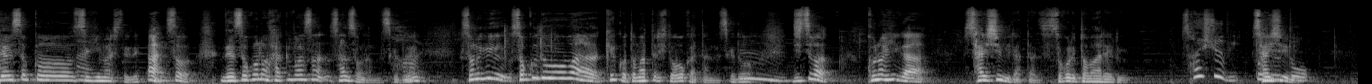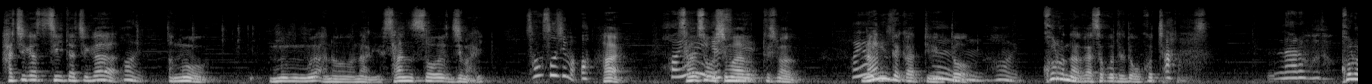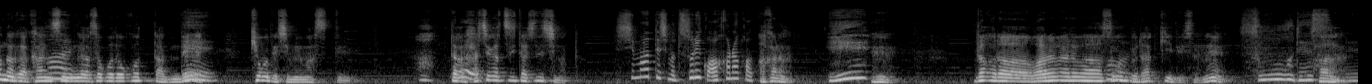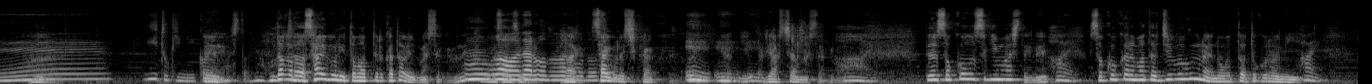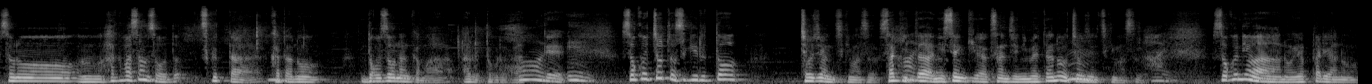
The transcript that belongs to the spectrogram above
でそこを過ぎましてね、あそう。でそこの白馬山荘なんですけどね、その日そこのは結構泊まってる人多かったんですけど、うん、実はこの日が最終日だったんです。そこに泊まれる。最終日最終日。8月1日が、はい、もうむあの何？三層じまい？三層じまい？あはい、ね、三層しまってしまう。なんでかっていうと、うんうんはい、コロナがそこで起こっちゃったんです。なるほど。コロナが感染がそこで起こったんで、はい、今日で閉めますっていう。だから8月1日で閉まった。閉まってしまってそれ以降開かなかった。開かなかった。えー、えー、だから我々はすごくラッキーでしたね、はい、そうですね、はいいい時に行かれましたね、だから最後に泊まってる方はいましたけどね、うん、あなるほどなるほど、最後の宿泊いらっしゃいましたけど、でそこを過ぎましてね、そこからまた15分ぐらい登ったところに、その、うん、白馬山荘を作った方の銅像なんかもあるところがあって、そこちょっと過ぎると頂上に着きます。さっき言った2932メーターの頂上に着きます、そこにはあのやっぱりあの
